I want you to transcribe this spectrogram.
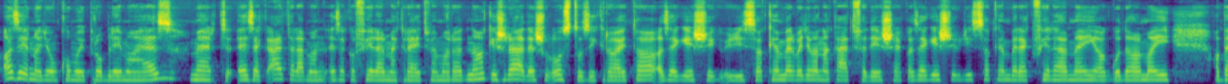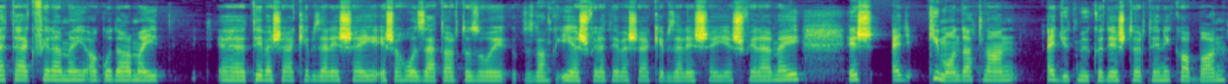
Azért nagyon komoly probléma ez, mert ezek általában ezek a félelmek rejtve maradnak, és ráadásul osztozik rajta az egészségügyi szakember, vagy vannak átfedések. Az egészségügyi szakemberek félelmei, aggodalmai, a beteg félelmei, aggodalmai, téves elképzelései és a hozzátartozóinak ilyesféle téves elképzelései és félelmei, és egy kimondatlan együttműködés történik abban,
